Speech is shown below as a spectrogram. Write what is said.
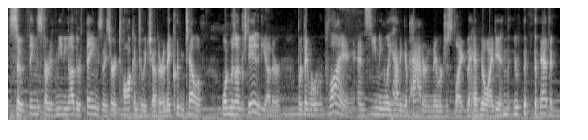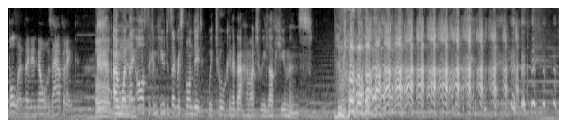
so things started meaning other things. And they started talking to each other, and they couldn't tell if one was understanding the other. But they were replying and seemingly having a pattern. And they were just like they had no idea. And they, they had to pull it. They didn't know what was happening. Oh, And when they asked the computers, they responded, "We're talking about how much we love humans."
